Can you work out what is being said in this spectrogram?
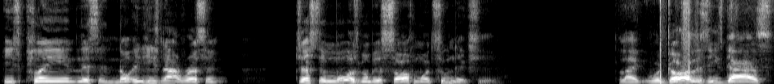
He's playing. Listen, no, he's not rushing. Justin Moore is going to be a sophomore too next year. Like, regardless, these guys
